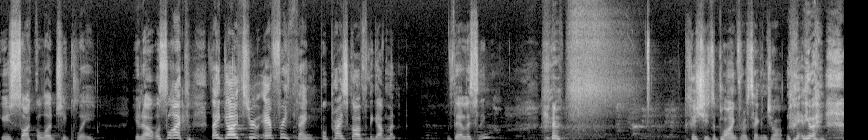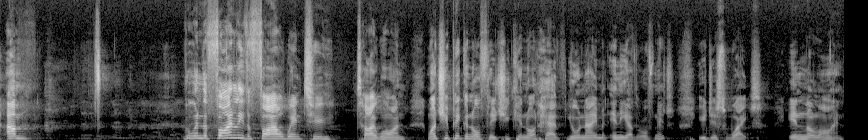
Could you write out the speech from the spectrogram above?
You psychologically. You know, it was like they go through everything. Well, praise God for the government, if they're listening. because she's applying for a second child. anyway, um, but when the, finally the file went to Taiwan, once you pick an orphanage, you cannot have your name at any other orphanage. You just wait in the line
